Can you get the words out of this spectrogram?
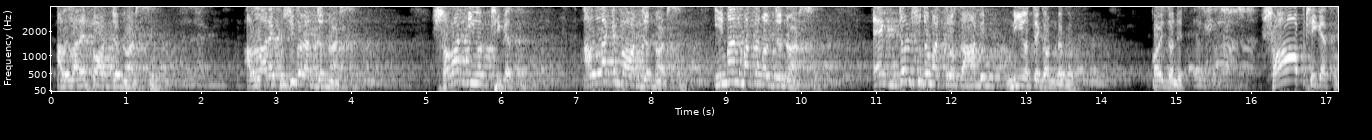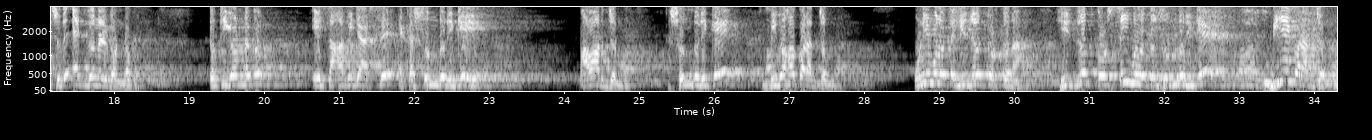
আল্লাহরে পাওয়ার জন্য আসছে। আল্লাহরে খুশি করার জন্য আসছে। সবার নিয়ত ঠিক আছে। আল্লাহকে পাওয়ার জন্য আসছে। ইমান বাঁচানোর জন্য আসছে। একজন শুধুমাত্র সাহাবির নিয়তে গন্ডগোল কয়জনের? সব ঠিক আছে, শুধু একজনের গন্ডগোল। তো কি গন্ডগোল? এই সাহাবিটা আসছে একটা সুন্দরীকে পাওয়ার জন্য সুন্দরীকে বিবাহ করার জন্য। উনি মূলত হিজরত করতো না। হিজরত করছেই মূলত সুন্দরীকে বিয়ে করার জন্য।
